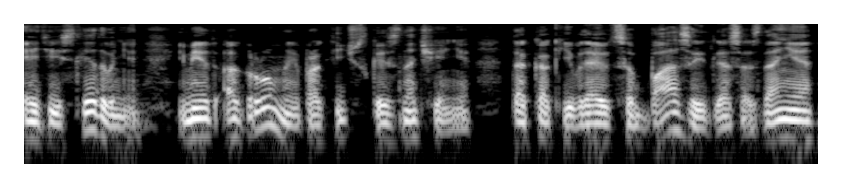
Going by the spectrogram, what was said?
Эти исследования имеют огромное практическое значение, так как являются базой для создания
